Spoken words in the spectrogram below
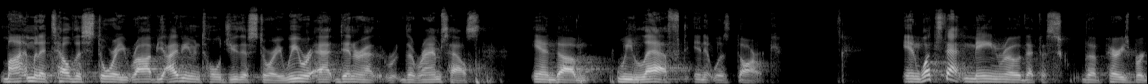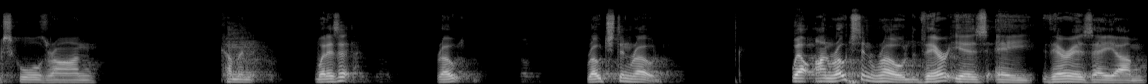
my, I'm going to tell this story. Rob, I haven't even told you this story. We were at dinner at the Rams house, and um, we left, and it was dark. And what's that main road that the, the Perrysburg schools are on? Coming, what is it? Road? Roachton Road. Well, on Roachton Road, there is a, there is a um,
